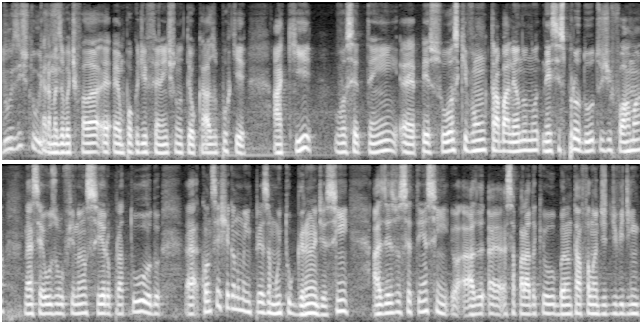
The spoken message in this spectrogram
dos estúdios. Cara, mas eu vou te falar, é, é um pouco diferente no teu caso, porque aqui você tem é, pessoas que vão trabalhando no- nesses produtos de forma, né, você usa o financeiro para tudo. É, quando você chega numa empresa muito grande assim, às vezes você tem assim, a- a- essa parada que o Bruno tava falando de dividir em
